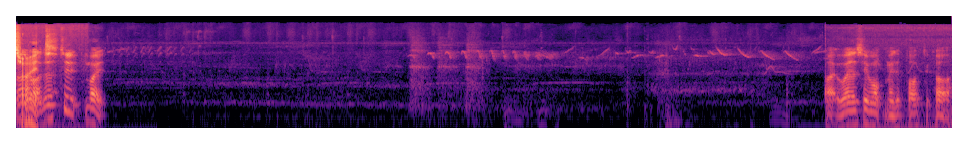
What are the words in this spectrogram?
Try no, it. There's two. Wait. Right, where does he want me to park the car?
